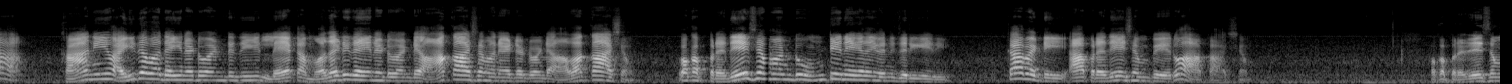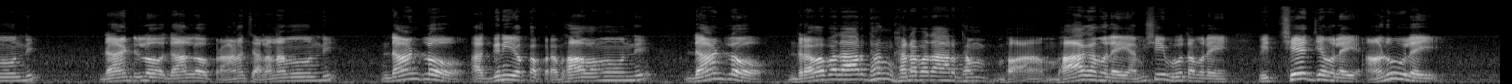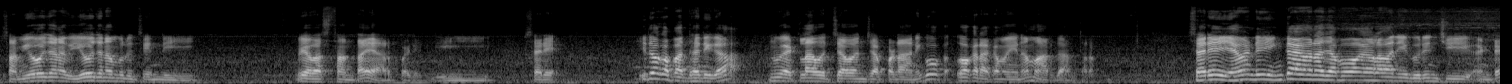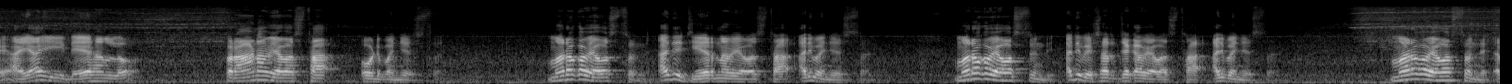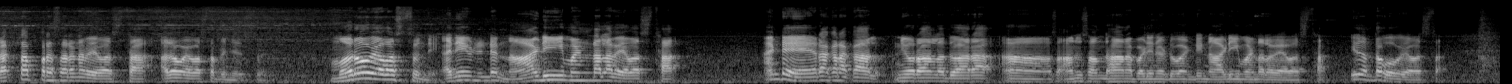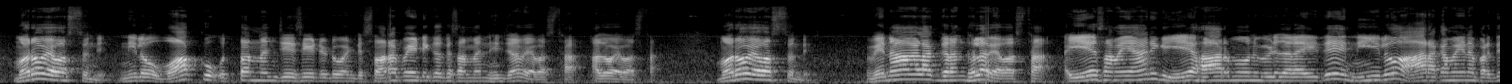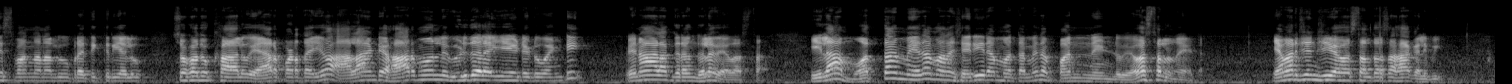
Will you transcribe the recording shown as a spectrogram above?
కానీ ఐదవదైనటువంటిది లేక మొదటిదైనటువంటి ఆకాశం అనేటటువంటి అవకాశం. ఒక ప్రదేశం అంటూ ఉంటేనే కదా ఇవన్నీ జరిగేది. కాబట్టి ఆ ప్రదేశం పేరు ఆకాశం. ఒక ప్రదేశము ఉంది. దాంట్లో దానిలో ప్రాణచలనము ఉంది. దాంట్లో అగ్ని యొక్క ప్రభావము ఉంది. దాంట్లో ద్రవ పదార్థం ఘన పదార్థం భా భాగములై అంశీభూతములై విచ్ఛేద్యములై అణువులై సంయోజన వియోజనములు చెంది వ్యవస్థ అంతా ఏర్పడింది. సరే ఇదొక పద్ధతిగా నువ్వు ఎట్లా వచ్చావని చెప్పడానికి ఒక ఒక రకమైన మార్గాంతరం. సరే ఏమండి? ఇంకా ఏమైనా చెప్పగలవా నీ గురించి? అంటే అయా ఈ దేహంలో ప్రాణ వ్యవస్థ ఒకటి పనిచేస్తుంది. మరొక వ్యవస్థ ఉంది. అది జీర్ణ వ్యవస్థ అది పనిచేస్తుంది. మరొక వ్యవస్థ ఉంది. అది విసర్జక వ్యవస్థ అది పనిచేస్తుంది. మరొక వ్యవస్థ ఉంది. రక్త ప్రసరణ వ్యవస్థ అదొక వ్యవస్థ పనిచేస్తుంది. మరో వ్యవస్థ ఉంది. అదేమిటంటే నాడీ మండల వ్యవస్థ. అంటే రకరకాలు న్యూరాన్ల ద్వారా అనుసంధానపడినటువంటి నాడీ మండల వ్యవస్థ. ఇదంతా ఓ వ్యవస్థ. మరో వ్యవస్థ ఉంది. నీలో వాక్కు ఉత్పన్నం చేసేటటువంటి స్వరపేటికకు సంబంధించిన వ్యవస్థ. అదో వ్యవస్థ. మరో వ్యవస్థ ఉంది. వినాళ గ్రంథుల వ్యవస్థ. ఏ సమయానికి ఏ హార్మోన్ విడుదలైతే నీలో ఆ రకమైన ప్రతిస్పందనలు ప్రతిక్రియలు సుఖదుఖాలు ఏర్పడతాయో అలాంటి హార్మోన్లు విడుదలయ్యేటటువంటి వినాళ గ్రంథుల వ్యవస్థ. ఇలా మొత్తం మీద మన శరీరం మొత్తం మీద పన్నెండు వ్యవస్థలు ఉన్నాయట. ఎమర్జెన్సీ వ్యవస్థలతో సహా కలిపి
